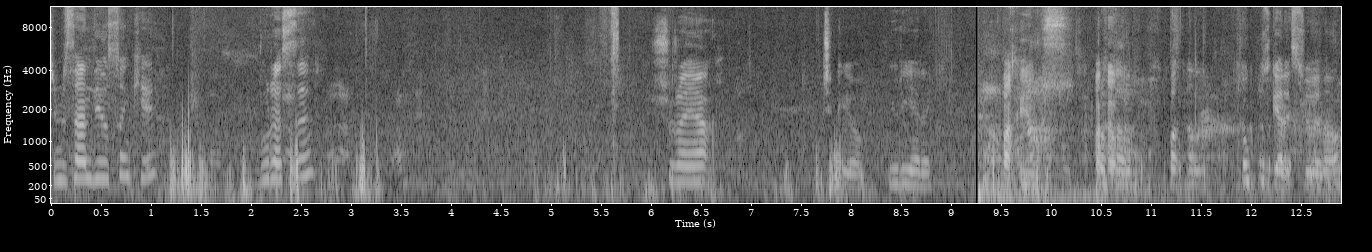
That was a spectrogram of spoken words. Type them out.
Şimdi sen diyorsun ki burası şuraya çıkıyor yürüyerek. Bakıyoruz. Bakalım. Bakalım. Bakalım. Çok rüzgar esiyor ya.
